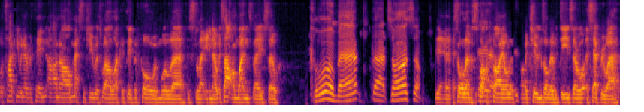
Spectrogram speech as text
We'll tag you and everything, and I'll message you as well, like I did before, and we'll uh, just let you know. It's out on Wednesday, so Cool, man. That's awesome. yeah, it's all over Spotify, all over iTunes, all over Deezer, it's everywhere.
